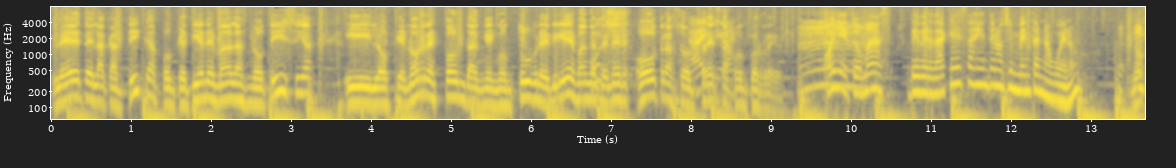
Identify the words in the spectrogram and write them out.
léete la cartica porque tiene malas noticias y los que no respondan en octubre 10 van a tener otra sorpresa por correo. Oye, Tomás, ¿de verdad que esa gente no se inventa nada bueno? ¿no?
